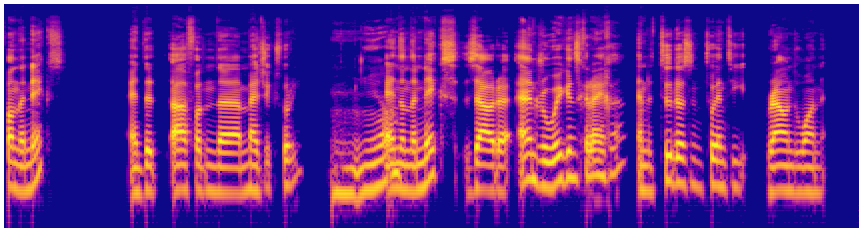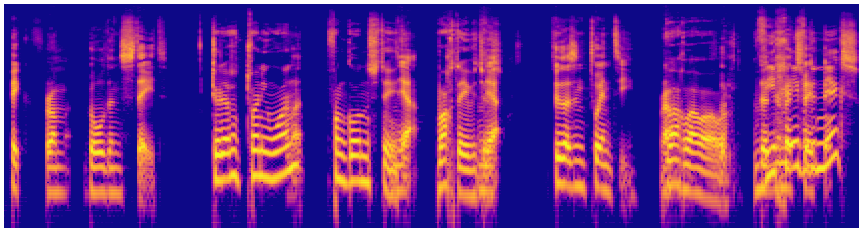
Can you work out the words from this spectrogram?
van de Knicks. En dit, ah, van de Magic, sorry. Ja. En dan de Knicks zouden Andrew Wiggins krijgen. En de 2020 round one pick from Golden State. 2021 Wat? van Golden State. Ja, Wacht eventjes. Ja. 2020. Wacht, wacht, wacht. Wie geven de. Knicks?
